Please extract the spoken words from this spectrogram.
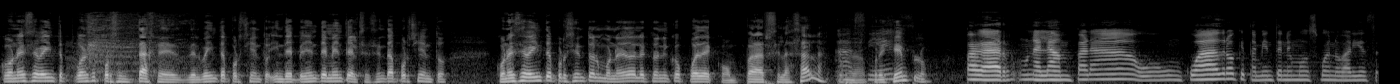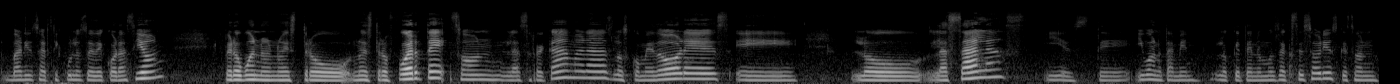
con ese 20, con ese porcentaje del 20%, independientemente del 60%, con ese 20% del monedero electrónico puede comprarse la sala, por, por ejemplo pagar una lámpara o un cuadro, que también tenemos, bueno, varios, varios artículos de decoración. Pero bueno, nuestro, nuestro fuerte son las recámaras, los comedores, eh, las salas y, este, y bueno, también lo que tenemos de accesorios que son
